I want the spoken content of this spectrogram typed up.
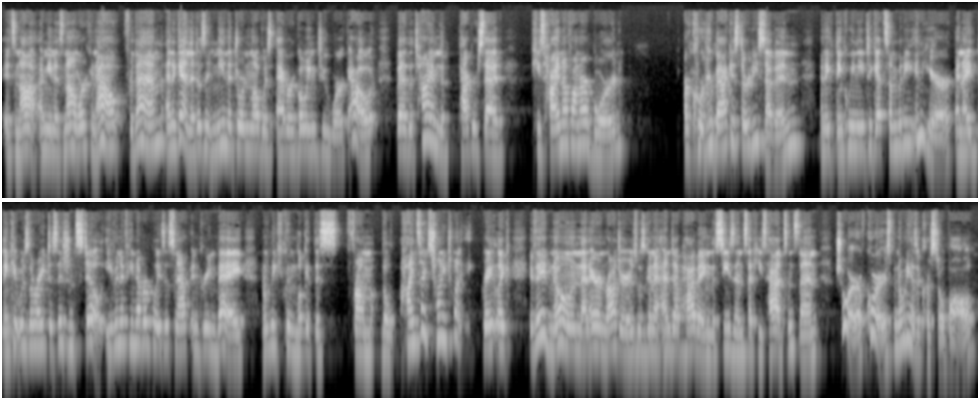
it's not, I mean, it's not working out for them. And again, that doesn't mean that Jordan Love was ever going to work out. But at the time, the Packers said, he's high enough on our board. Our quarterback is 37. And I think we need to get somebody in here. And I think it was the right decision still. Even if he never plays a snap in Green Bay, I don't think you can look at this from the hindsight's 2020, right? Like if they had known that Aaron Rodgers was going to end up having the seasons that he's had since then, sure, of course, but nobody has a crystal ball.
